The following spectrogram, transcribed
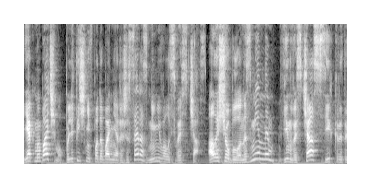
Як ми бачимо, політичні вподобання режисера змінювались весь час. Але що було незмінним, він весь час всіх критикував.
